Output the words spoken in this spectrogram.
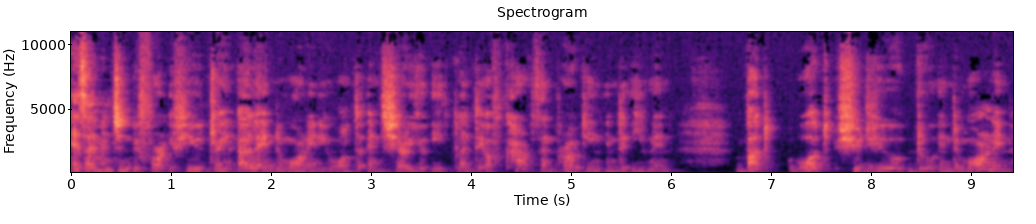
As I mentioned before, if you train early in the morning, you want to ensure you eat plenty of carbs and protein in the evening. But what should you do in the morning?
